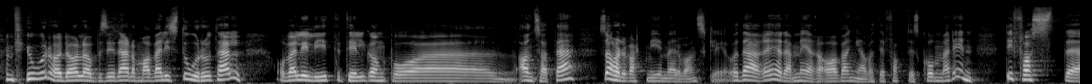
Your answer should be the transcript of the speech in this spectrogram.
fjorder og daler der de har veldig store hotell og veldig lite tilgang på eh, ansatte, så har det vært mye mer vanskelig. Og der er de mer avhengig av at det faktisk kommer inn de faste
